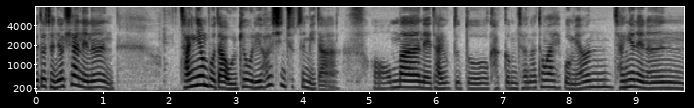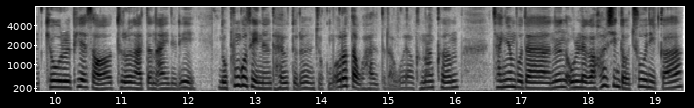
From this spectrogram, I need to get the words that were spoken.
그래도 저녁 시간에는 작년보다 올겨울이 훨씬 춥습니다. 어, 엄마네 다육들도 가끔 전화 통화해 보면 작년에는 겨울을 피해서 드러났던 아이들이 높은 곳에 있는 다육들은 조금 얼었다고 하더라고요. 그만큼 작년보다는 올해가 훨씬 더 추우니까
